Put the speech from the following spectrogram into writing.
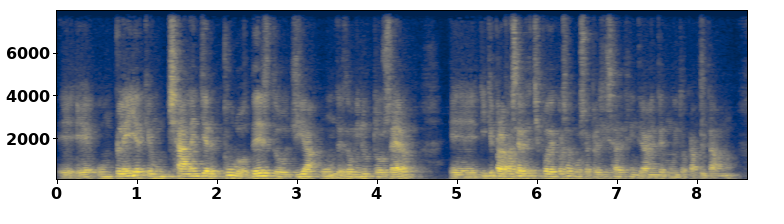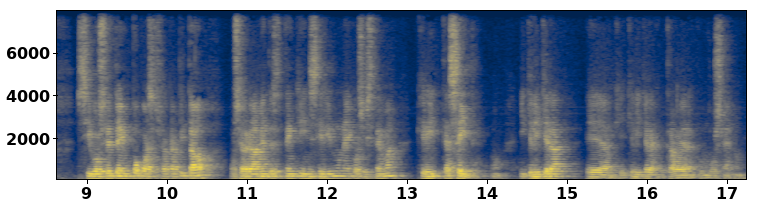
É, um player que é um challenger puro desde o dia 1, desde o minuto zero, eh, que para facer ese tipo de cosas você precisa definitivamente moito capital. Non? Se você ten pouco acceso a capital, você realmente se ten que inserir nun ecosistema que te aceite non? e que ele queira, eh, que, que ele queira trabalhar com você. Não?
